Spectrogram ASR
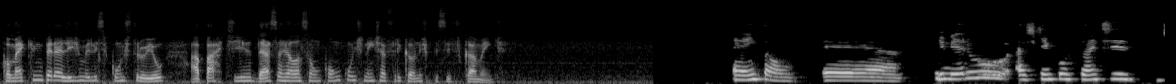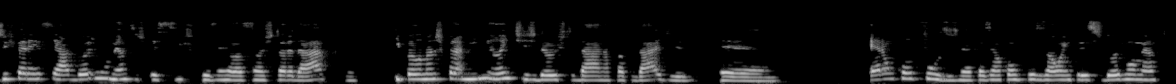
como é que o imperialismo ele se construiu a partir dessa relação com o continente africano especificamente? É, então, é, Primeiro, acho que é importante diferenciar dois momentos específicos em relação à história da África, que pelo menos para mim, antes de eu estudar na faculdade, é, eram confusos, né? Faziam confusão entre esses dois momentos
